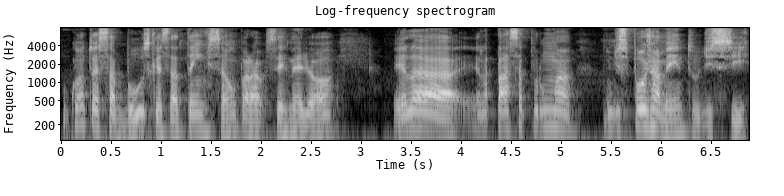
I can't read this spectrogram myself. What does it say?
o quanto essa busca, essa atenção para ser melhor, ela, ela passa por uma, um despojamento de si,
